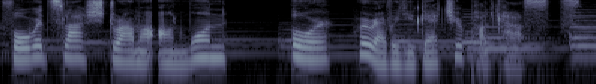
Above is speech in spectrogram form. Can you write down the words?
forward slash drama on one or wherever you get your podcasts.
